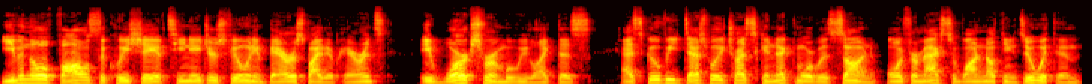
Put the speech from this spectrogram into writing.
Even though it follows the cliche of teenagers feeling embarrassed by their parents, it works for a movie like this. as Goofy desperately tries to connect more with his son, only for Max to want nothing to do with him.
